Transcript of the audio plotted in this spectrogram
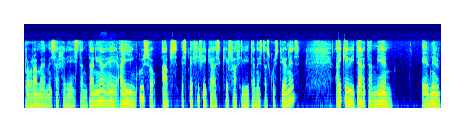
programa de mensajería instantánea. ¿eh? Hay incluso apps específicas que facilitan estas cuestiones. Hay que evitar también en el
